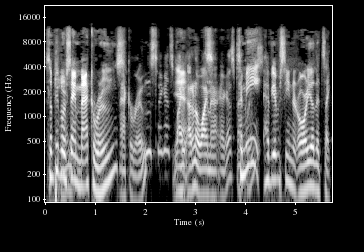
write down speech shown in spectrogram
Some people are saying macaroons. macaroons. I guess. Why, Yeah. I don't know why. Mac- I guess to me, macaroons. have you ever seen an Oreo that's like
